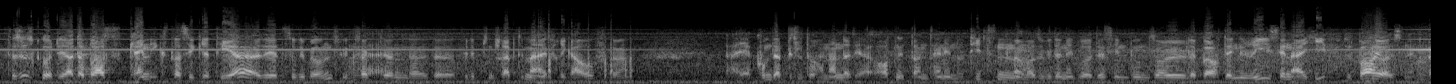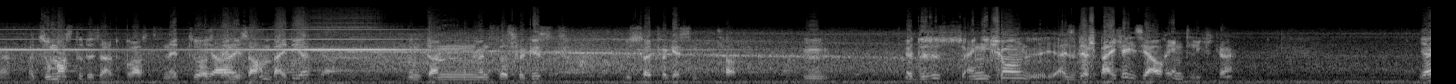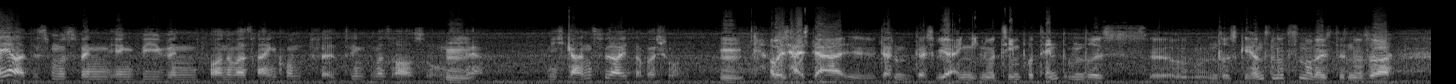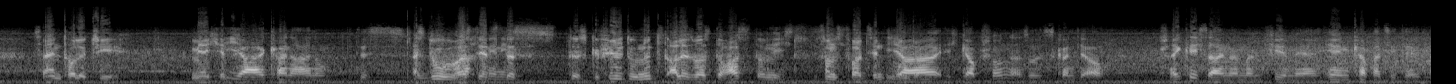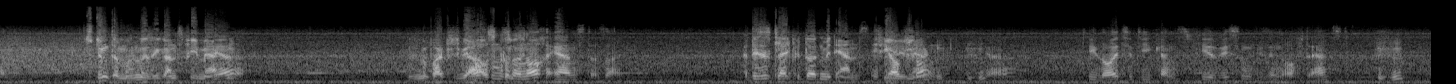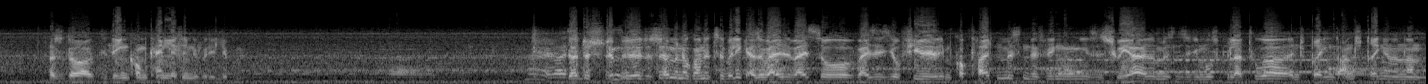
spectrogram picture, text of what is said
Das ist gut, ja, da brauchst du keinen extra Sekretär, also jetzt so wie bei uns, wie gesagt, Ja. der, der Philipsen schreibt immer eifrig auf. Ja. Ja, er kommt ein bisschen durcheinander, der ordnet dann seine Notizen, dann weiß er wieder nicht, wo er das hin tun soll. Der braucht ein riesen Archiv, das brauche ich alles nicht. Also so machst du das auch, du brauchst es nicht, du hast deine ich- Sachen bei dir und dann, wenn du das vergisst, ist es halt vergessen. Hm. Ja, das ist eigentlich schon, also der Speicher ist ja auch endlich, gell? Ja, ja, das muss, wenn irgendwie, wenn vorne was reinkommt, fällt hinten was raus, so ungefähr. Nicht ganz vielleicht, aber schon. Hm. Aber es heißt ja, äh, dass, dass wir eigentlich nur 10% unseres, äh, unseres Gehirns nutzen oder ist das nur so ein Scientology? Märchen? Ja, keine Ahnung. Das also du hast jetzt das, das Gefühl, du nutzt alles, was du hast und ich, sonst hinten Ja, ich glaube schon. Also es könnte auch schrecklich sein, wenn man viel mehr Hirnkapazität hat. Stimmt, dann muss man sich ganz viel merken. Ja. Man praktisch wieder Auskunft. muss man noch ernster sein. Das ist gleichbedeutend mit Ernst. Ich glaube schon. Mhm. Ja. Die Leute, die ganz viel wissen, die sind oft ernst. Mhm. Also da, denen kommt kein Lächeln über die Lippen. Ja, das stimmt, das haben wir noch gar nicht so überlegt. Also weil, weil, so, weil sie so viel im Kopf halten müssen, deswegen ist es schwer, also müssen sie die Muskulatur entsprechend anstrengen und dann.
